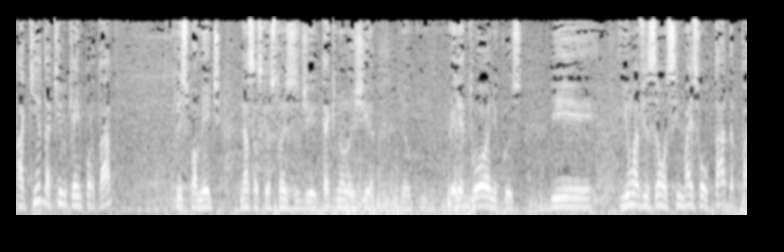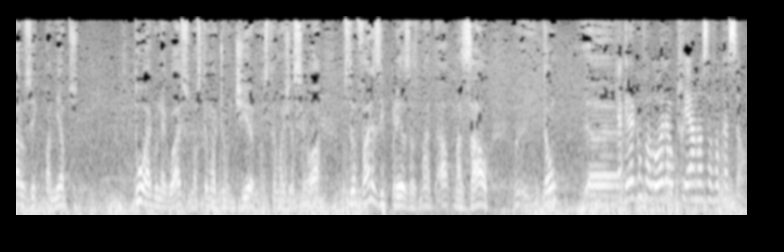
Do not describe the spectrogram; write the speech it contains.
aqui daquilo que é importado, principalmente nessas questões de tecnologia, eletrônicos e, e uma visão assim mais voltada para os equipamentos do agronegócio, nós temos a John Deere, nós temos a GCO, nós temos várias empresas, Masal, então... Que agregam valor ao que é a nossa vocação.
